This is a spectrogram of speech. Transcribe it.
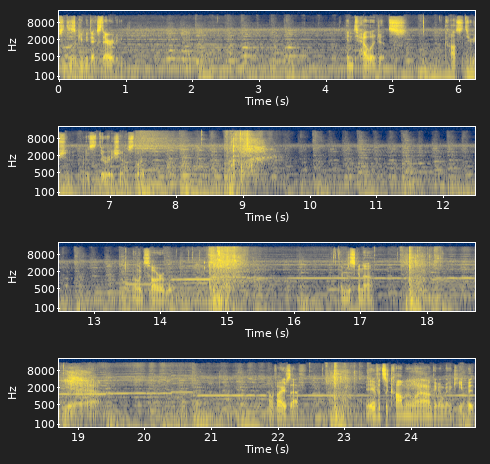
also doesn't give me dexterity. Intelligence. Constitution is duration of slow. That looks horrible. I'm just gonna... Yeah. Oh, fire staff. If it's a common one, I don't think I'm gonna keep it.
